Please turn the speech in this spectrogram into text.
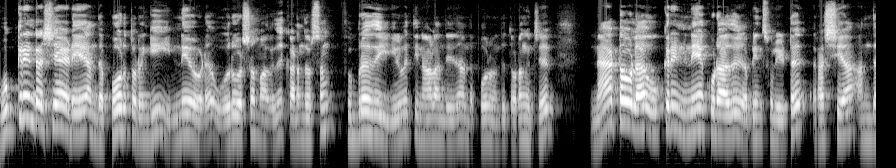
Ukraine Russia இடையே அந்த போர் தொடங்கி இன்னையோட ஒரு வருஷம் ஆகுது கடந்த வருஷம் பிப்ரவரி இருபத்தி நாலாம் தேதி தான் அந்த போர் வந்து தொடங்குச்சு. நேட்டோவில் உக்ரைன் இணையக்கூடாது அப்படின்னு சொல்லிட்டு ரஷ்யா அந்த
